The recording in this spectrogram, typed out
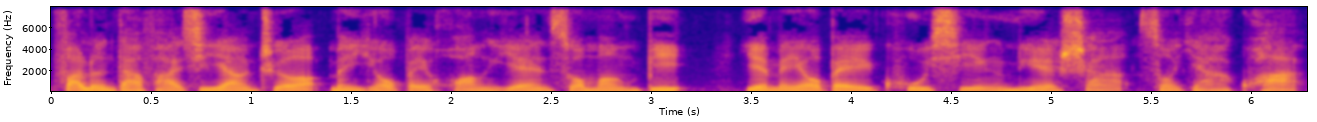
法轮大法信仰者没有被谎言所蒙蔽，也没有被酷刑虐杀所压垮。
